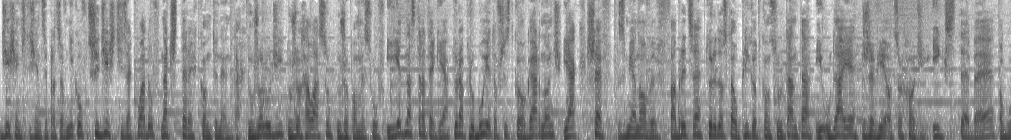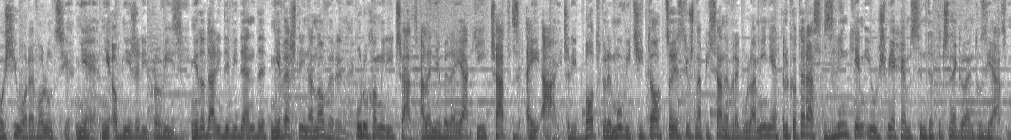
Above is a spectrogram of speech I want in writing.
10 tysięcy pracowników, 30 zakładów na czterech kontynentach. Dużo ludzi, dużo hałasu, dużo pomysłów i jedna strategia, która próbuje to wszystko ogarnąć, jak szef zmianowy w fabryce, który dostał plik od konsultanta i udaje, że wie o co chodzi. XTB ogłosiło rewolucję. Nie, nie obniżyli prowizji, nie dodali dywidendy, nie weszli na nowy rynek. Uruchomili czat, ale nie byle jaki, czat z AI, czyli bot, który mówi ci to, co jest już napisane w regulaminie, tylko teraz z linkiem i uśmiechem syntetycznego entuzjazmu.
